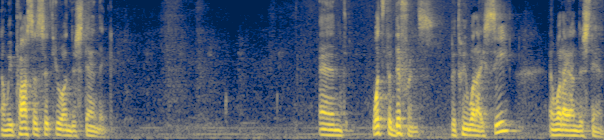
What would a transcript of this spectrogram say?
and we process it through understanding. And what's the difference between what I see and what I understand?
